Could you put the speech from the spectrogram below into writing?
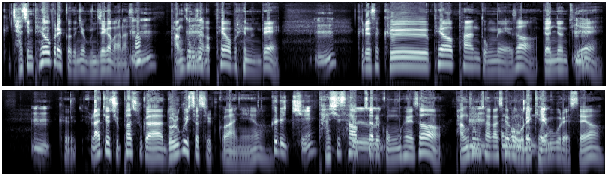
그 자진 폐업을 했거든요. 문제가 많아서 음, 방송사가 폐업을 했는데 음, 그래서 그 폐업한 동네에서 몇 년 뒤에 음. 그 라디오 주파수가 놀고 있었을 거 아니에요. 그렇지. 다시 사업자를 그- 공모해서 방송사가 음, 새로 올해 공공재인데. 개국을 했어요.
